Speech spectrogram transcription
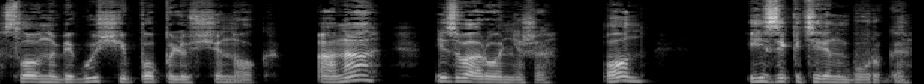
словно бегущий по полю щенок. Она из Воронежа, он из Екатеринбурга.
